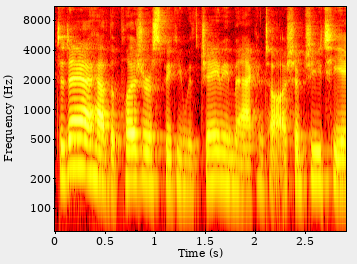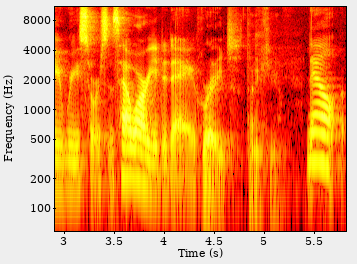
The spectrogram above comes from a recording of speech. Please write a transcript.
Today I have the pleasure of speaking with Jamie Macintosh of GTA Resources. How are you today? Great, thank you. Now,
